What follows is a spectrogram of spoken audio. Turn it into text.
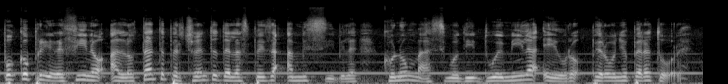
può coprire fino all'80% della spesa ammissibile con un massimo di 2.000 euro per ogni operatore.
